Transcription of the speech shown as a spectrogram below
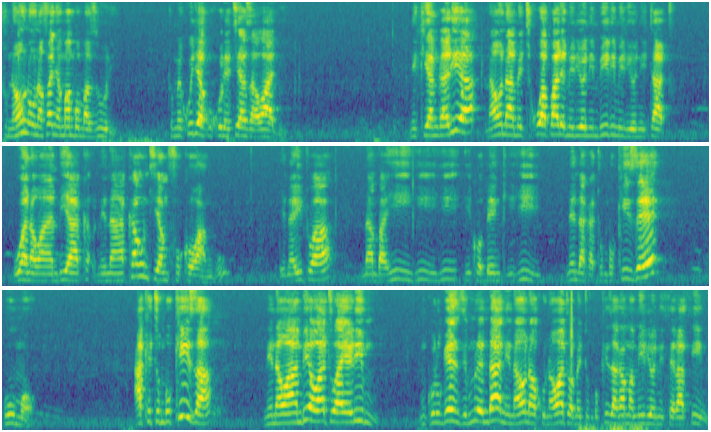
tunaona unafanya mambo mazuri, tumekuja kukuletea zawadi. Nikiangalia naona amechukua pale milioni mbili, milioni tatu. Huwa nawaambia nina akaunti ya mfuko wangu inaitwa namba hii hii hii, iko benki hii, nenda katumbukize humo. Akitumbukiza, ninawaambia watu wa elimu mkurugenzi, mle ndani naona kuna watu wametumbukiza kama milioni thelathini.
